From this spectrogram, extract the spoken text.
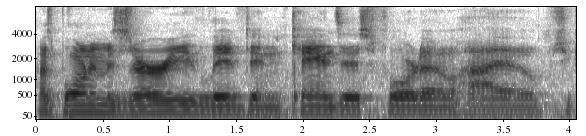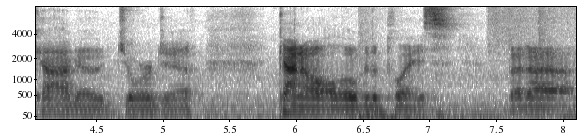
I was born in Missouri, lived in Kansas, Florida, Ohio, Chicago, Georgia, kind of all over the place. But uh,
